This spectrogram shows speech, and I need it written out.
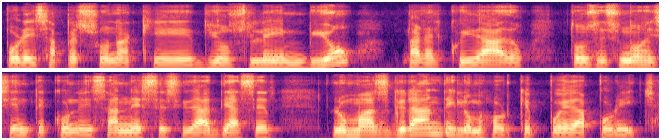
por esa persona que Dios le envió para el cuidado. Entonces uno se siente con esa necesidad de hacer lo más grande y lo mejor que pueda por ella.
